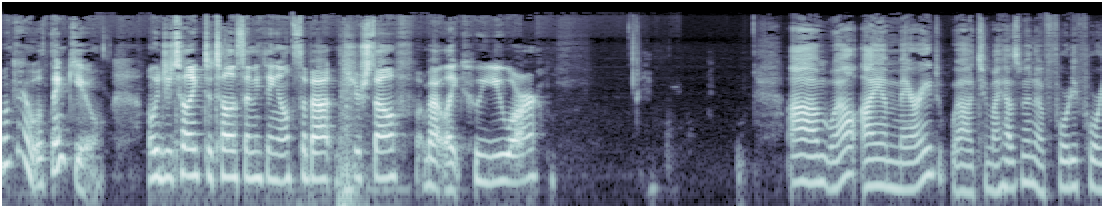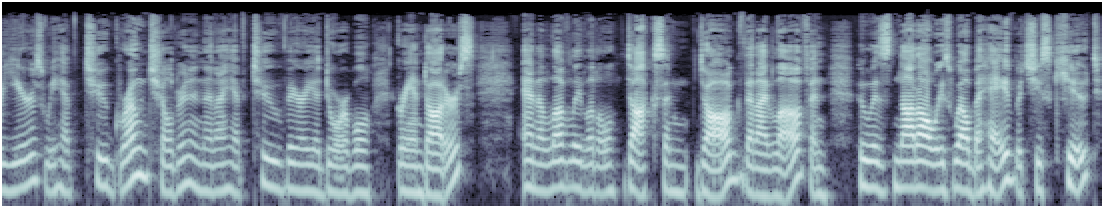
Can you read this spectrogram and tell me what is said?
Okay. Well, thank you. Would you like to tell us anything else about yourself, about like who you are? Um, well, I am married uh, to my husband of 44 years. We have two grown children, and then I have two very adorable granddaughters and a lovely little dachshund dog that I love and who is not always well behaved, but she's cute.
